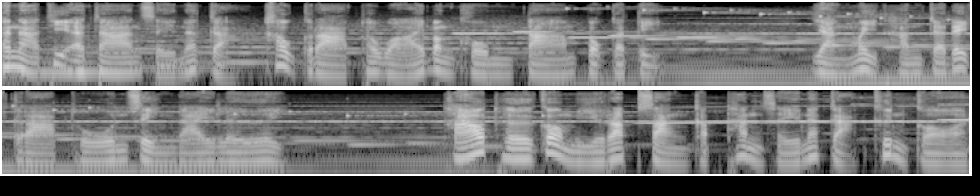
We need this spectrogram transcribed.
ขณะที่อาจารย์เสนกะเข้ากราบถวายบังคมตามปกติ ยังไม่ทันจะได้กราบทูลสิ่งใดเลย เท้าเธอก็มีรับสั่งกับท่านเสนกะขึ้นก่อน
